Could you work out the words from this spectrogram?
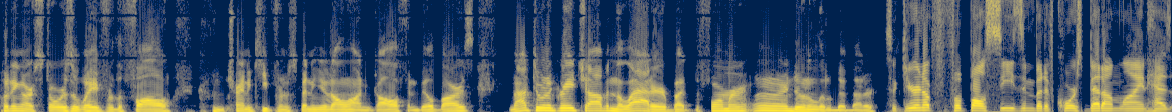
putting our stores away for the fall, trying to keep from spending it all on golf and built bars. Not doing a great job in the latter, but the former uh, doing a little bit better. So gearing up for football season, but of course, BetOnline has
